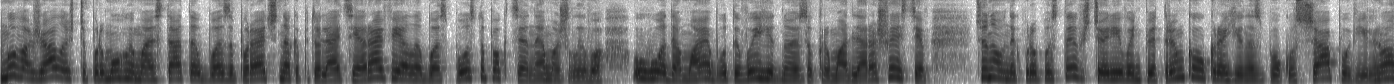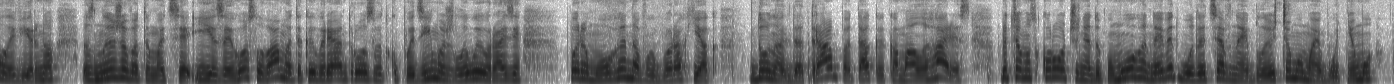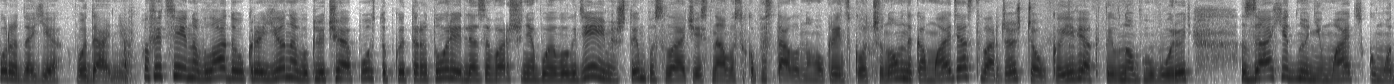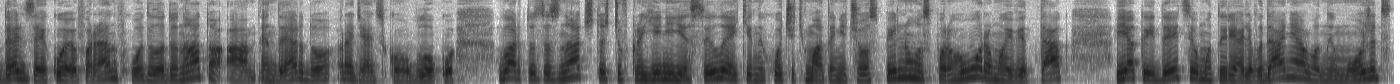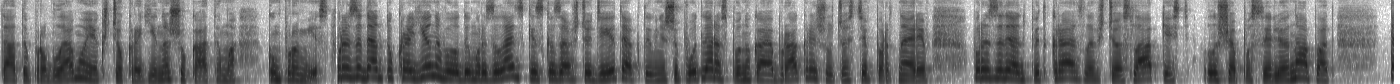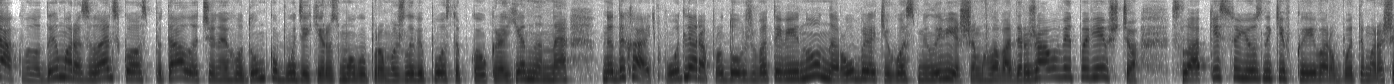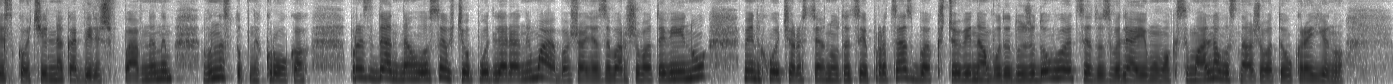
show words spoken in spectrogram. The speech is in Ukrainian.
Ми вважали, що перемогою має стати беззаперечна капітуляція РФ, але без поступок це неможливо. Угода має бути вигідною, зокрема для рашистів. Чиновник припустив, що рівень підтримки України з боку США повільно, але вірно знижуватиметься. І за його словами, такий варіант розвитку подій можливий у разі перемоги на виборах як Дональда Трампа, так і Камали Гарріс. При цьому скорочення допомоги не відбудеться в найближчому майбутньому. Передає видання. Офіційно влада України виключає поступки території для завершення бойових дій. Між тим, посилаючись на високопоставленого українського чиновника, медіа стверджує, що в Києві активно обговорюють західну німецьку модель, за якою ФРН входила до НАТО, а НДР до радянського блоку. Варто зазначити, що в країні є сили, які не хочуть мати нічого спільного з переговорами. Відтак, як і йдеться у матеріалі видання, вони можуть стати проблемою, якщо країна шукатиме компроміс. Президент України Володимир Зеленський сказав, що діяти активніше Путлера спонукає брак рішучості партнерів. Президент підкреслив, що слабкість лише посилює напад. Так, Володимира Зеленського спитали, чи на його думку будь-які розмови про можливі поступки України не надихають Путлера продовжувати війну, не роблять його сміливішим. Глава держави відповів, що слабкість союзників Києва робитиме рашистського очільника більш впевненим в наступних кроках. Президент наголосив, що Путлера немає бажання завершувати війну. Він хоче розтягнути цей процес, бо якщо війна буде дуже довгою, це дозволяє йому максимально виснажувати Україну.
